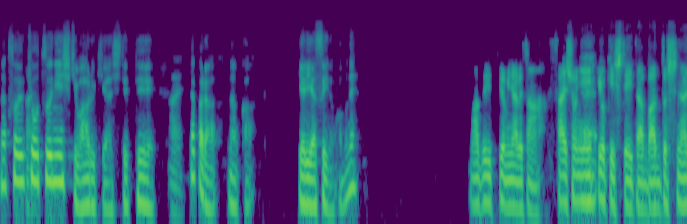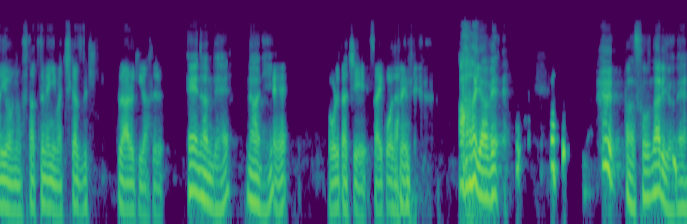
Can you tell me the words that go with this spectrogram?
なんかそういう共通認識はある気がしてて、はい。だから、なんか、やりやすいのかもね。まず一応みなべさん、最初にえ予期していたバッドシナリオの二つ目には近づきつつある気がする。え、なんで？何？え俺たち最高だねみたいああ、やべ。まあ、そうなるよね。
